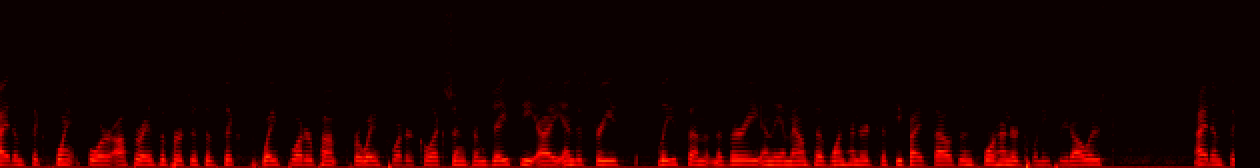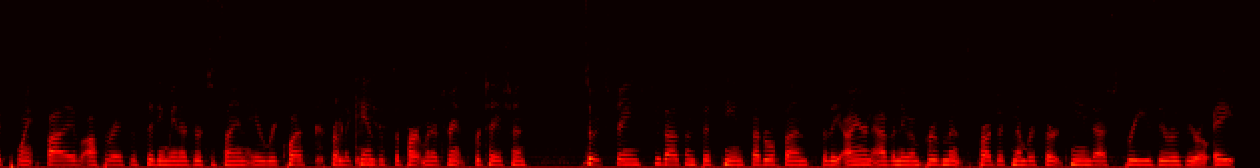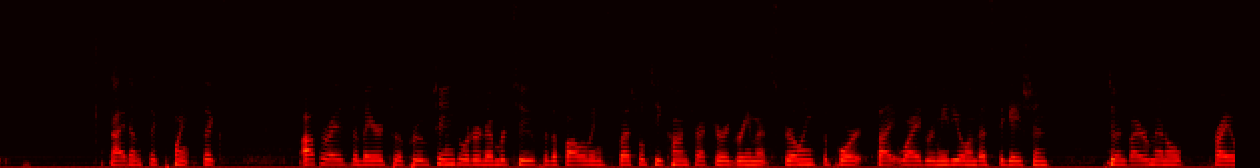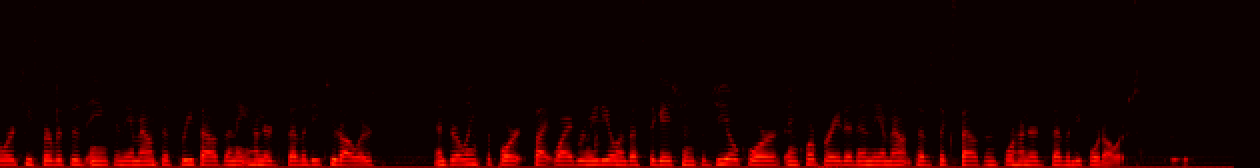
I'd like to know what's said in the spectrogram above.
Item 6.4, authorize the purchase of six wastewater pumps for wastewater collection from JCI Industries, Lee's Summit, Missouri, in the amount of $155,423. Item 6.5, authorize the city manager to sign a request from the Kansas Department of Transportation to exchange 2015 federal funds for the Iron Avenue Improvements, project number 13-3008. Item 6.6, Authorize the mayor to approve change order number two for the following specialty contractor agreements, drilling support, site-wide remedial investigation to Environmental Priority Services, Inc. in the amount of $3,872, and drilling support, site-wide remedial investigation to GeoCore Incorporated in the amount of $6,474.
